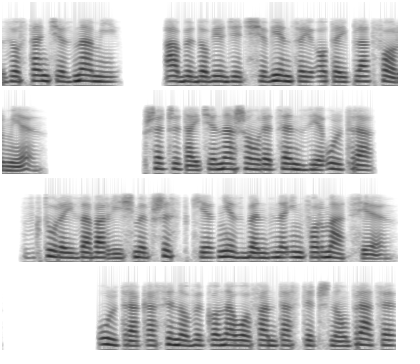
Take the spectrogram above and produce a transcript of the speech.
Zostańcie z nami, aby dowiedzieć się więcej o tej platformie. Przeczytajcie naszą recenzję Ultra, w której zawarliśmy wszystkie niezbędne informacje. Ultra Casino wykonało fantastyczną pracę,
